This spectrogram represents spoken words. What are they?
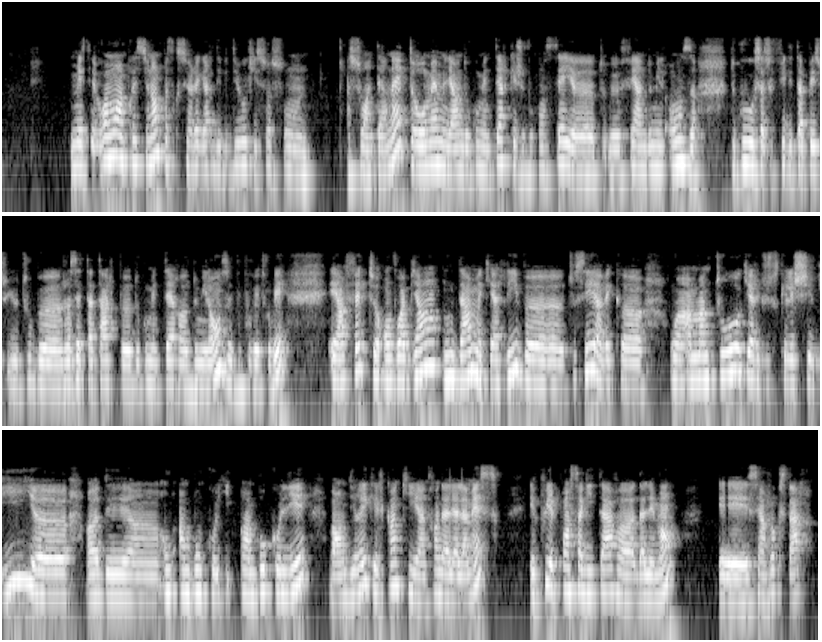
Mais c'est vraiment impressionnant parce que si on regarde des vidéos qui sont sur, Internet, ou même il y a un documentaire que je vous conseille, euh, t- fait en 2011. Du coup, ça suffit de taper sur YouTube euh, Rosetta Tarp euh, documentaire euh, 2011 et vous pouvez trouver. Et en fait, on voit bien une dame qui arrive, euh, tu sais, avec euh, un, manteau qui arrive jusqu'à les chevilles, euh, euh, euh, un, un beau collier. Bah, on dirait quelqu'un qui est en train d'aller à la messe. Et puis, elle prend sa guitare euh, dans les mains et c'est un rockstar.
